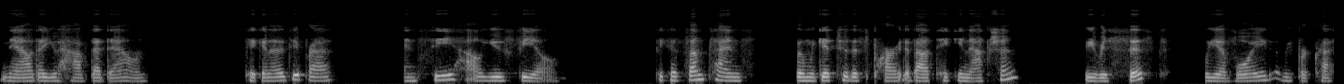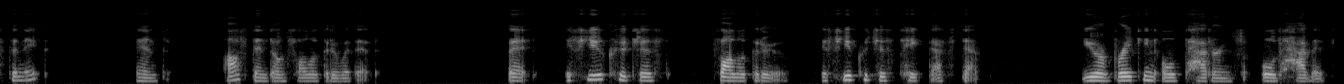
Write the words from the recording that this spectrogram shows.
Now that you have that down, take another deep breath and see how you feel. Because sometimes when we get to this part about taking action, we resist, we avoid, we procrastinate, and often don't follow through with it. But if you could just follow through, if you could just take that step, you're breaking old patterns, old habits,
